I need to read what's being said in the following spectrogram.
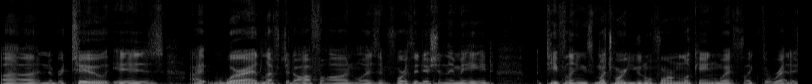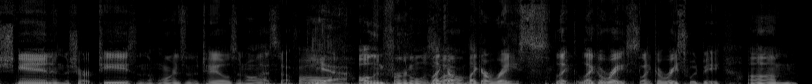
Uh, number two is I where I had left it off on was in fourth edition they made tieflings much more uniform looking with like the reddish skin and the sharp teeth and the horns and the tails and all that stuff. All Yeah. all infernal as Like well a like a race. like like a race, like a race would be. Um,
